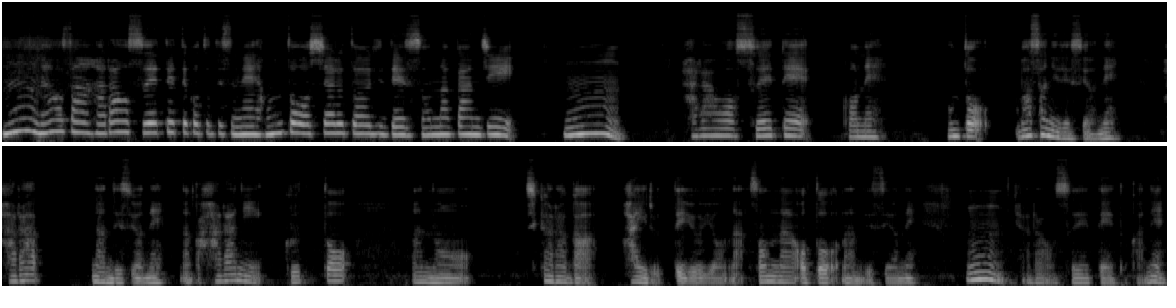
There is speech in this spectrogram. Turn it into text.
うん、なおさん腹を据えてってことですね。本当おっしゃる通りです。そんな感じ。うん。腹を据えて、こうね、本当まさにですよね。腹なんですよね。なんか腹にぐっと、あの、力が入るっていうような、そんな音なんですよね。うん、腹を据えてとかね、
